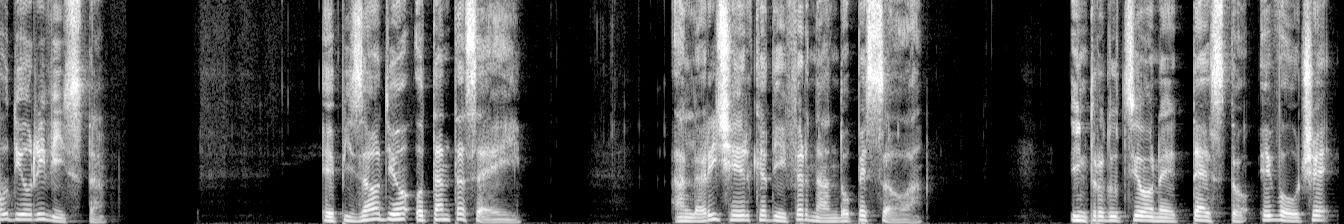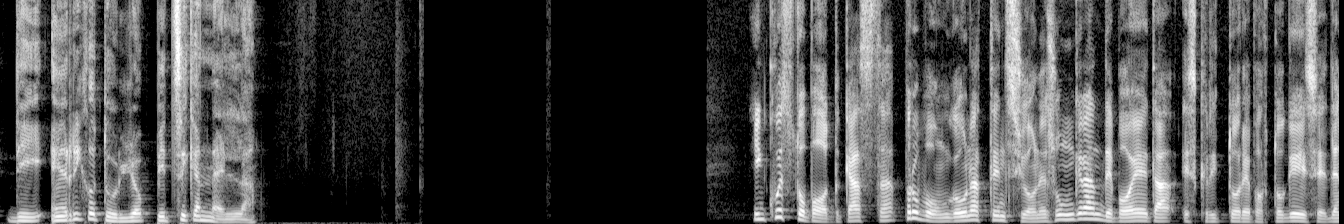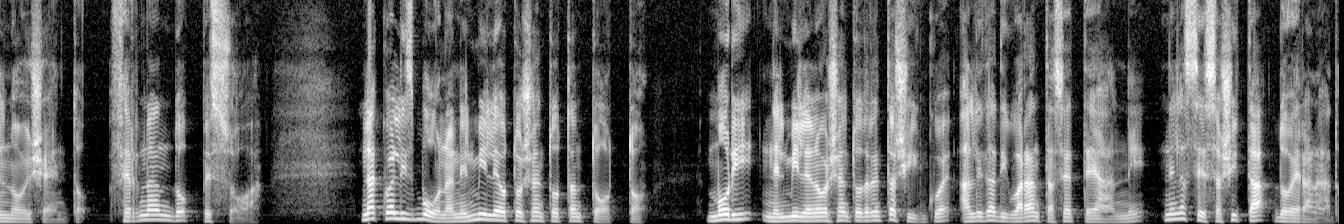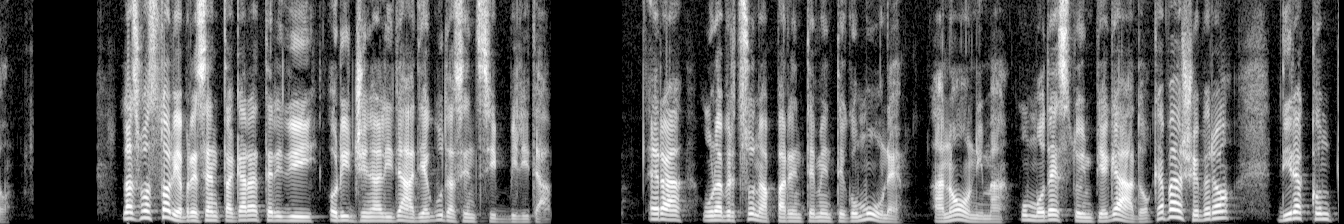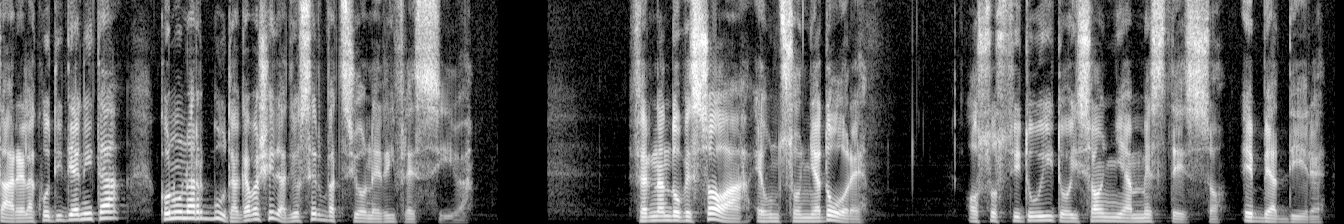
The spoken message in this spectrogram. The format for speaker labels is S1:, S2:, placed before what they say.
S1: Audiorivista. Episodio 86. Alla ricerca di Fernando Pessoa. Introduzione, testo e voce di Enrico Tullio Pizzicannella.
S2: In questo podcast propongo un'attenzione su un grande poeta e scrittore portoghese del Novecento, Fernando Pessoa. Nacque a Lisbona nel 1888, morì nel 1935 all'età di 47 anni nella stessa città dove era nato. La sua storia presenta caratteri di originalità, di acuta sensibilità. Era una persona apparentemente comune, anonima, un modesto impiegato, capace però di raccontare la quotidianità con un'arguta capacità di osservazione riflessiva. Fernando Pessoa è un sognatore. Ho sostituito i sogni a me stesso, ebbe a dire.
